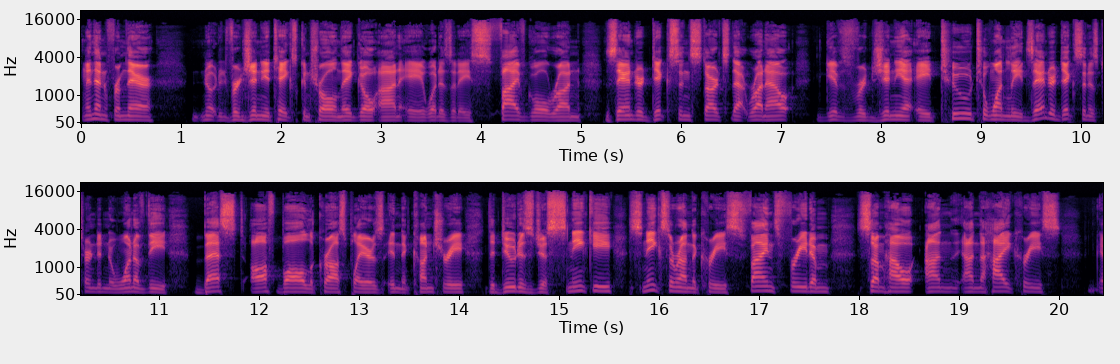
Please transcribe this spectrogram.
And then from there, no, Virginia takes control and they go on a what is it a five goal run. Xander Dixon starts that run out, gives Virginia a two to one lead. Xander Dixon has turned into one of the best off ball lacrosse players in the country. The dude is just sneaky, sneaks around the crease, finds freedom somehow on on the high crease. Uh,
